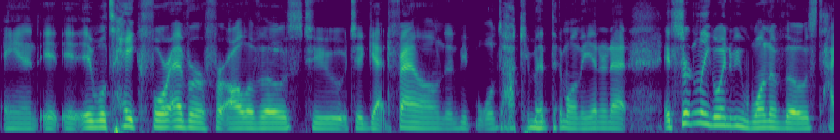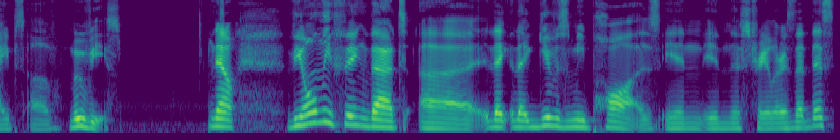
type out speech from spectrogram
and it, it, it will take forever for all of those to to get found, and people will document them on the internet. It's certainly going to be one of those types of movies. Now, the only thing that uh, that that gives me pause in in this trailer is that this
